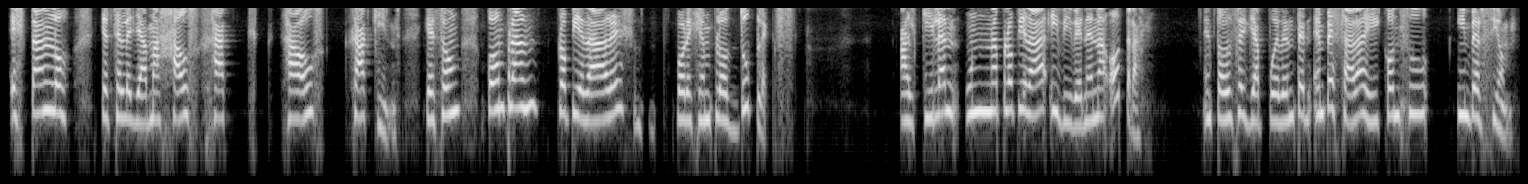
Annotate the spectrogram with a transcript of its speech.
Están los que se le llama house, house hacking, que son, compran propiedades por ejemplo, duplex. Alquilan una propiedad y viven en la otra. Entonces ya pueden empezar ahí con su inversión.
